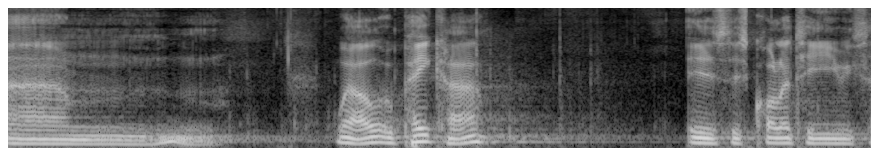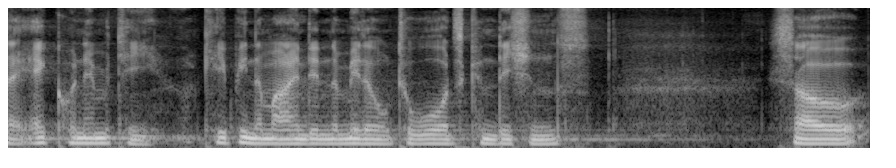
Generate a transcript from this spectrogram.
Um, well, upekkha is this quality, we say equanimity, keeping the mind in the middle towards conditions. So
